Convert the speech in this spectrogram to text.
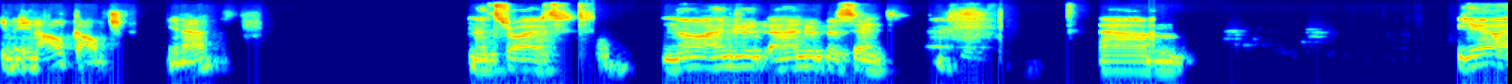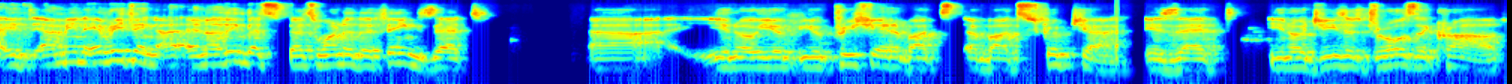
in, in our culture, you know? That's right. No, 100, 100%. Um, yeah, it, I mean, everything. And I think that's, that's one of the things that, uh, you know, you, you appreciate about, about scripture is that, you know, Jesus draws the crowd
